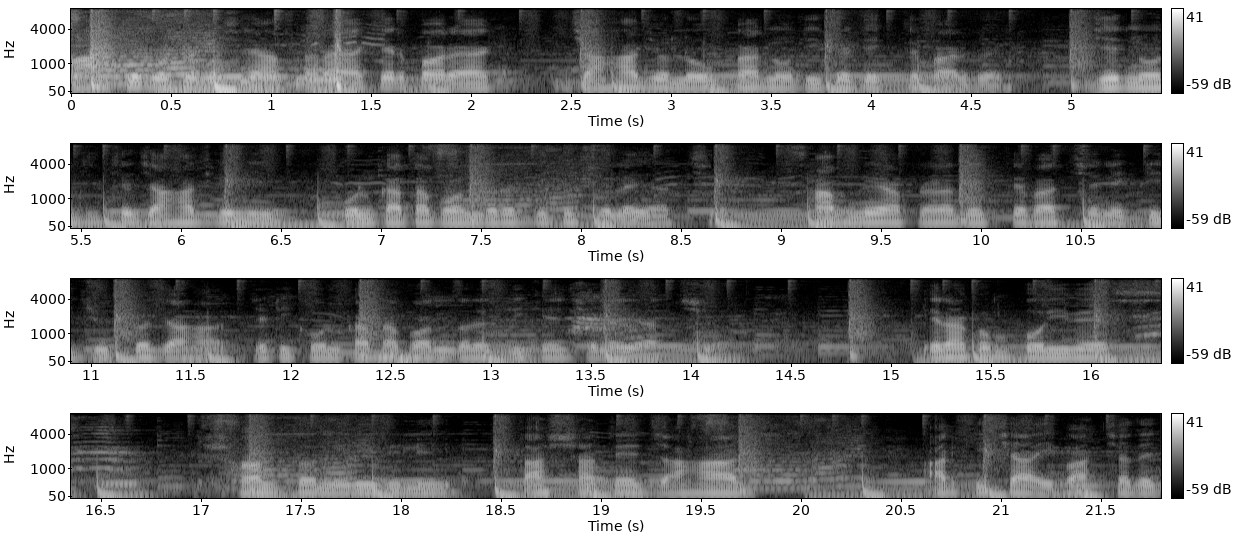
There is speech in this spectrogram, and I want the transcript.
পার্কে বসে বসে আপনারা একের পর এক জাহাজ ও নৌকা নদীতে দেখতে পারবেন। যে নদীতে জাহাজগুলি কলকাতা বন্দরের দিকে চলে যাচ্ছে। সামনে আপনারা দেখতে পাচ্ছেন একটি যুদ্ধ জাহাজ, যেটি কলকাতা বন্দরের দিকে চলে যাচ্ছে। এরকম পরিবেশ, শান্ত, নিরিবিলি, তার সাথে জাহাজ, আর কি চাই বাচ্চাদের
